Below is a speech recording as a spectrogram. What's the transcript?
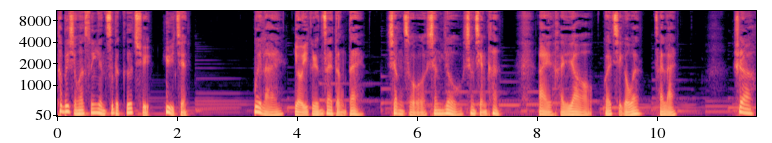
特别喜欢孙燕姿的歌曲《遇见》。未来有一个人在等待，向左向右向前看，爱还要拐几个弯才来。是啊，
